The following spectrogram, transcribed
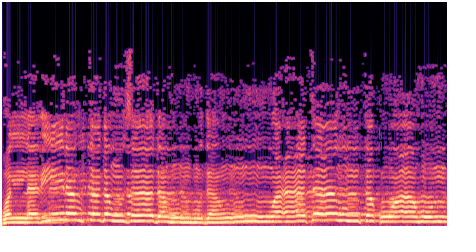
وَالَّذِينَ اهْتَدَوْا زَادَهُمْ هُدًى وَآتَاهُمْ تَقْوَاهُمْ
